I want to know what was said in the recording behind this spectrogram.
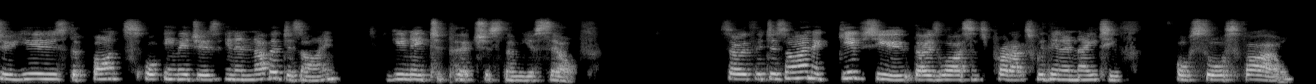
to use the fonts or images in another design, you need to purchase them yourself. So if a designer gives you those licensed products within a native or source file,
